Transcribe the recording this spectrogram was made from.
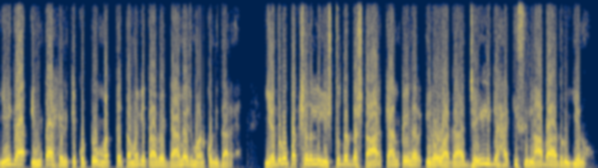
ಈಗ ಇಂಥ ಹೇಳಿಕೆ ಕೊಟ್ಟು ಮತ್ತೆ ತಮಗೆ ತಾವೇ ಡ್ಯಾಮೇಜ್ ಮಾಡ್ಕೊಂಡಿದ್ದಾರೆ. ಎದುರು ಪಕ್ಷದಲ್ಲಿ ಇಷ್ಟು ದೊಡ್ಡ ಸ್ಟಾರ್ ಕ್ಯಾಂಪೇನರ್ ಇರೋವಾಗ ಜೈಲಿಗೆ ಹಾಕಿಸಿ ಲಾಭ ಆದ್ರೂ ಏನು?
